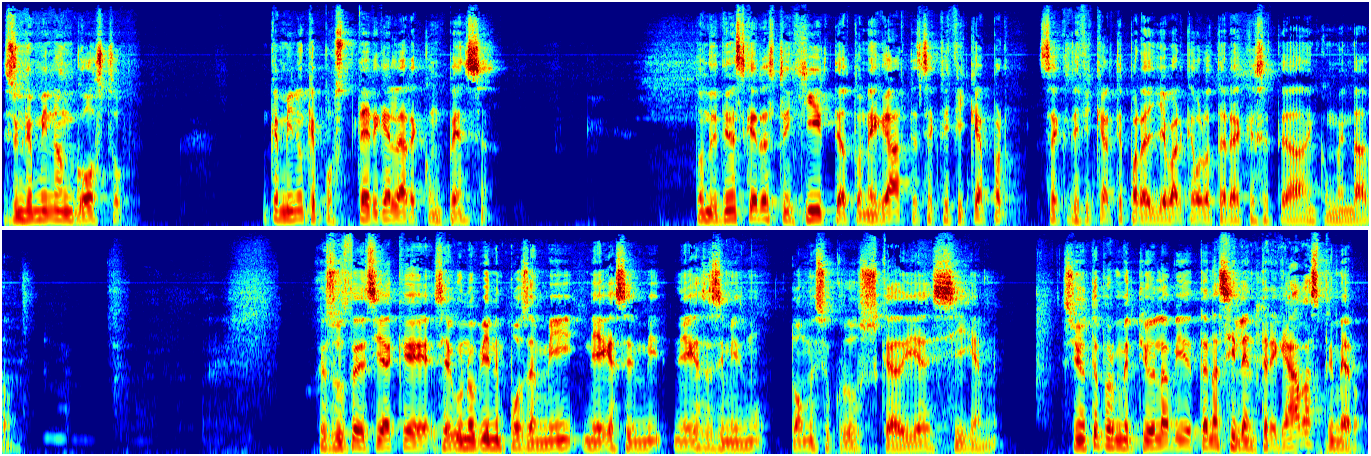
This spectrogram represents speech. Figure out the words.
Es un camino angosto, un camino que posterga la recompensa, donde tienes que restringirte, autonegarte, sacrificar, sacrificarte para llevar a cabo la tarea que se te ha encomendado. Jesús te decía que si alguno viene en pos de mí, niegues a sí mismo, tome su cruz cada día y síganme. El Señor te prometió la vida eterna si la entregabas primero,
